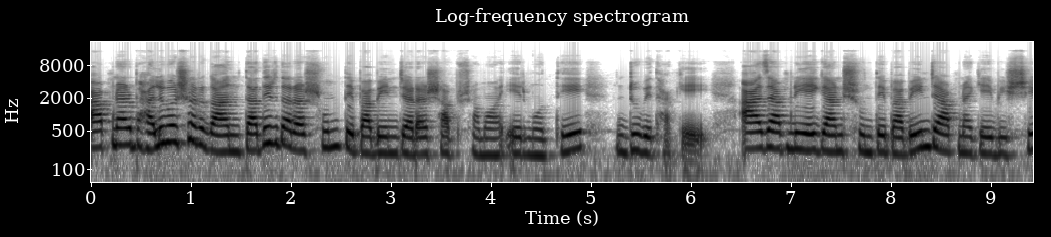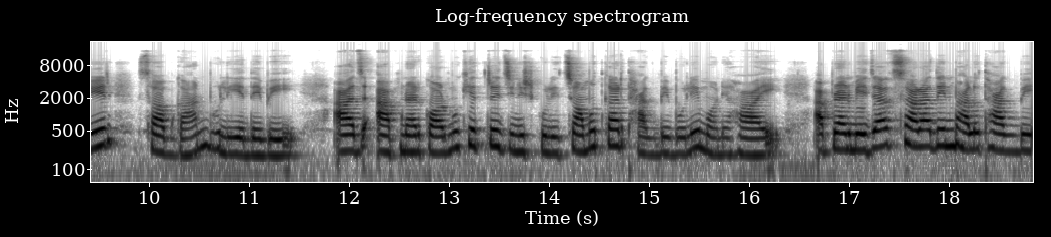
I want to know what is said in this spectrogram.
আপনার ভালোবাসার গান তাদের দ্বারা শুনতে পাবেন যারা সবসময় এর মধ্যে ডুবে থাকে। আজ আপনি এই গান শুনতে পাবেন যা আপনাকে বিশ্বের সব গান ভুলিয়ে দেবে। আজ আপনার কর্মক্ষেত্রে জিনিসগুলি চমৎকার থাকবে বলে মনে হয়। আপনার মেজাজ সারাদিন ভালো থাকবে।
